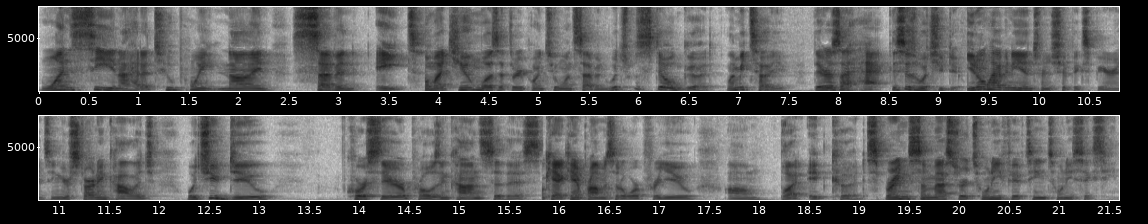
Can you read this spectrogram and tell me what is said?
one C and I had a 2.978. So my cum was a 3.217, which was still good. Let me tell you, there's a hack. This is what you do. You don't have any internship experience and you're starting college. What you do, of course, there are pros and cons to this. Okay, I can't promise it'll work for you, um, but it could. Spring semester 2015 2016.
